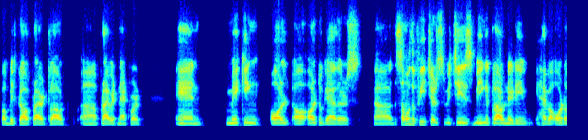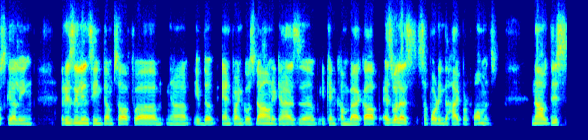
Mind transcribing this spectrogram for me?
public cloud, private cloud, uh, private network, and making all all, all together uh, some of the features which is being a cloud native have a auto scaling resiliency in terms of um, if the endpoint goes down, it has it can come back up, as well as supporting the high performance. Now, this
